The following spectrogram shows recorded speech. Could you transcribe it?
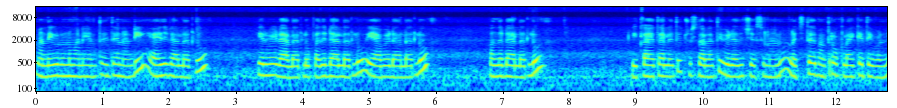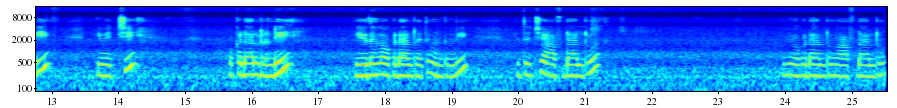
మన దగ్గర ఉన్న మనీ ఎంత అయితేనండి ఐదు డాలర్లు. ఇరవై డాలర్లు పది డాలర్లు యాభై డాలర్లు వంద డాలర్లు. ఈ కాగితాలు అయితే చూస్తారైతే వీడియో అయితే చేస్తున్నాను. నచ్చితే మాత్రం ఒక లైక్ అయితే ఇవ్వండి. ఇవి వచ్చి ఒక డాలర్ అండి. ఈ విధంగా ఒక డాలర్ అయితే ఉంటుంది. ఇది వచ్చి హాఫ్ డాలరు. ఇవి ఒక డాలరు హాఫ్ డాలరు.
